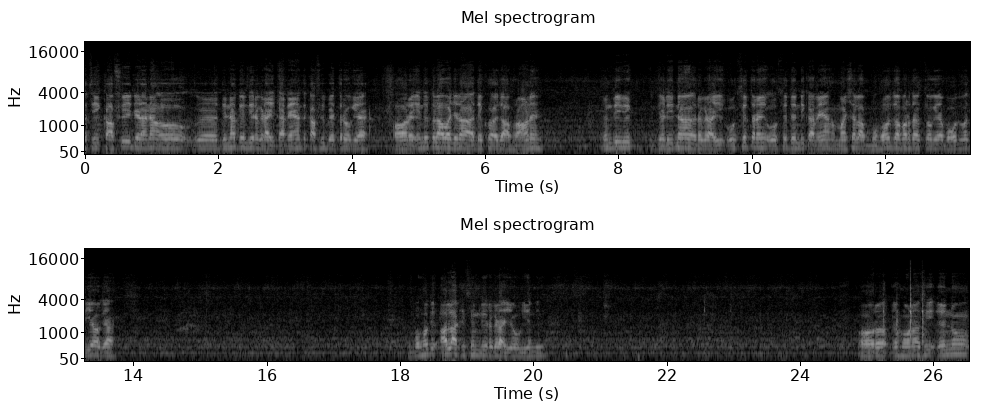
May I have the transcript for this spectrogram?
ਅਸੀਂ ਕਾਫੀ ਜਿਹੜਾ ਨਾ ਉਹ ਦਿਨਾਂ ਤੋਂ ਇਹਦੀ ਰਗੜਾਈ ਕਰ ਰਹੇ ਹਾਂ ਤੇ ਕਾਫੀ ਬਿਹਤਰ ਹੋ ਗਿਆ। ਔਰ ਇਹਦੇ ਤੋਂ ਇਲਾਵਾ ਜਿਹੜਾ ਦੇਖੋ ਜ਼ਾਫਰਾਨ ਹੈ, ਇਹਦੀ ਵੀ ਜਿਹੜੀ ਨਾ ਰਗੜਾਈ ਉਸੇ ਤਰ੍ਹਾਂ ਹੀ ਉਸੇ ਦਿਨ ਦੀ ਕਰ ਰਹੇ ਹਾਂ। ਮਾਸ਼ਾਅੱਲਾ, ਬਹੁਤ ਜ਼ਬਰਦਸਤ ਹੋ ਗਿਆ, ਬਹੁਤ ਵਧੀਆ ਹੋ ਗਿਆ। ਬਹੁਤ ਹੀ ਆਲਾ ਕਿਸਮ ਦੀ ਰਗੜਾਈ ਹੋ ਗਈ ਇਹਦੀ। ਔਰ ਹੁਣ ਅਸੀਂ ਇਹਨੂੰ,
